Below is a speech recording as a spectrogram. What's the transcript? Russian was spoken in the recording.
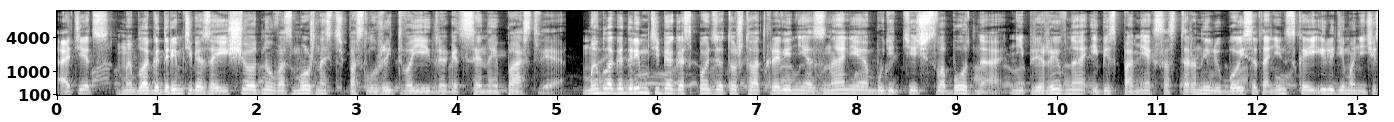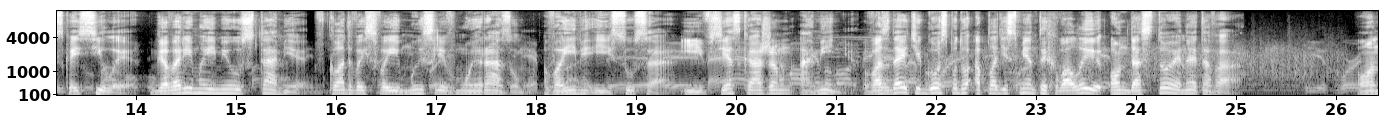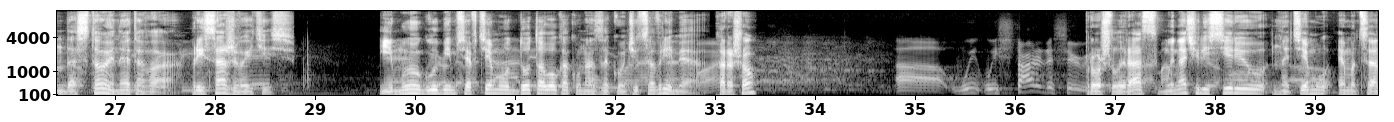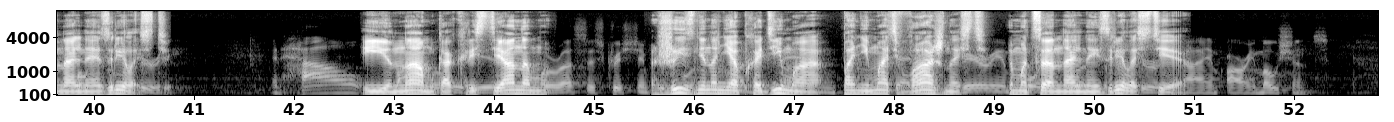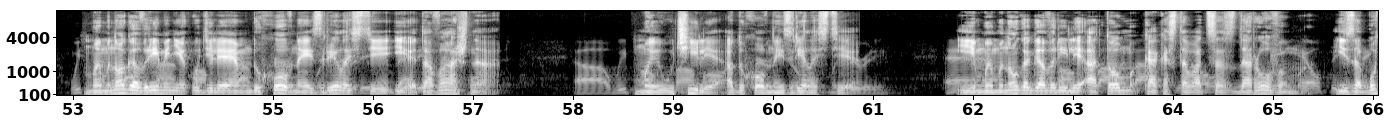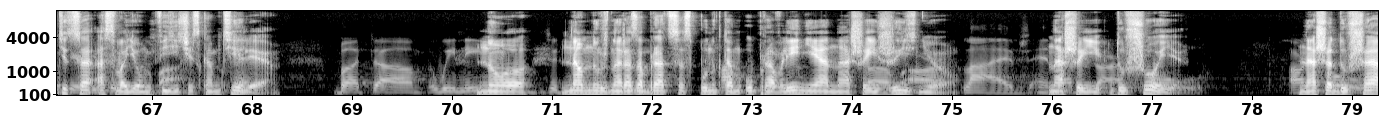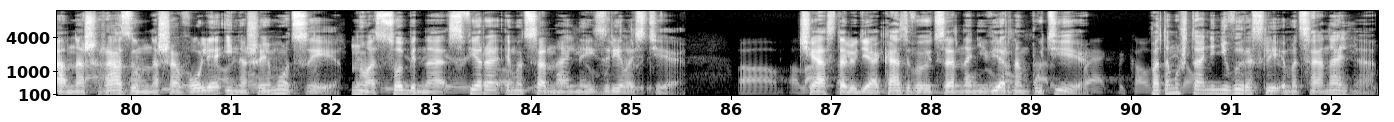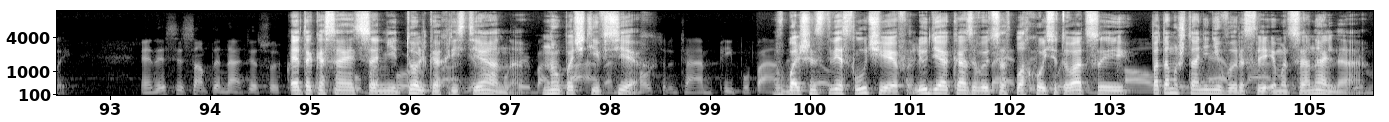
Отец, мы благодарим Тебя за еще одну возможность послужить Твоей драгоценной пастве. Мы благодарим Тебя, Господь, за то, что откровение знания будет течь свободно, непрерывно и без помех со стороны любой сатанинской или демонической силы. Говори моими устами, вкладывай свои мысли в мой разум, во имя Иисуса. И все скажем Аминь. Воздайте Господу аплодисменты хвалы, Он достоин этого. Он достоин этого. Присаживайтесь. И мы углубимся в тему до того, как у нас закончится время. Хорошо? В прошлый раз мы начали серию на тему «Эмоциональная зрелость». И нам, как христианам, жизненно необходимо понимать важность эмоциональной зрелости. Мы много времени уделяем духовной зрелости, и это важно. Мы учили о духовной зрелости. И мы много говорили о том, как оставаться здоровым и заботиться о своем физическом теле. Но нам нужно разобраться с пунктом управления нашей жизнью, нашей душой. Наша душа, наш разум, наша воля и наши эмоции, но особенно сфера эмоциональной зрелости. Часто люди оказываются на неверном пути, потому что они не выросли эмоционально. Это касается не только христиан, но почти всех. В большинстве случаев люди оказываются в плохой ситуации, потому что они не выросли эмоционально.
